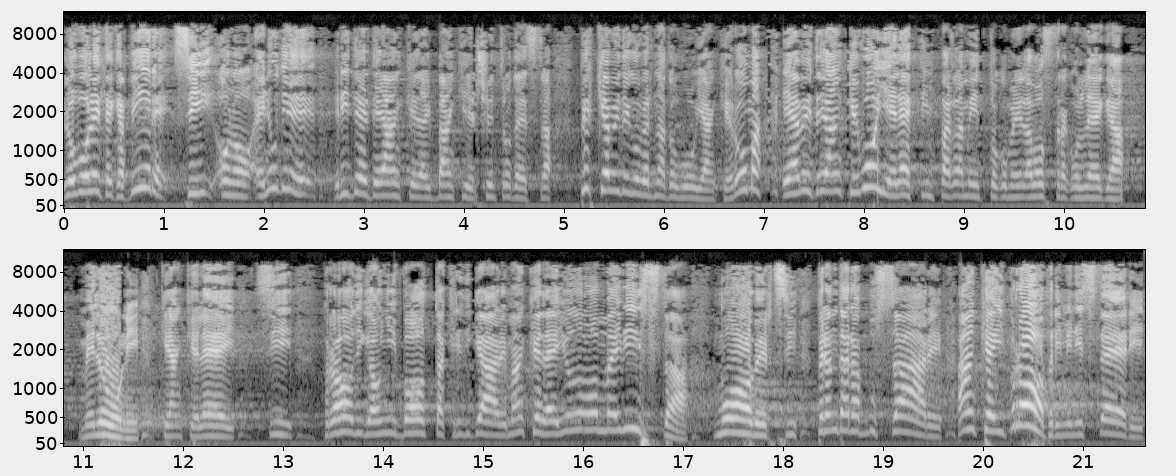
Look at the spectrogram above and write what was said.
Lo volete capire? Sì o no? È inutile ridete anche dai banchi del centrodestra perché avete governato voi anche Roma e avete anche voi eletti in Parlamento come la vostra collega Meloni, che anche lei si prodiga ogni volta a criticare, ma anche lei io non l'ho mai vista muoversi per andare a bussare anche ai propri ministeri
